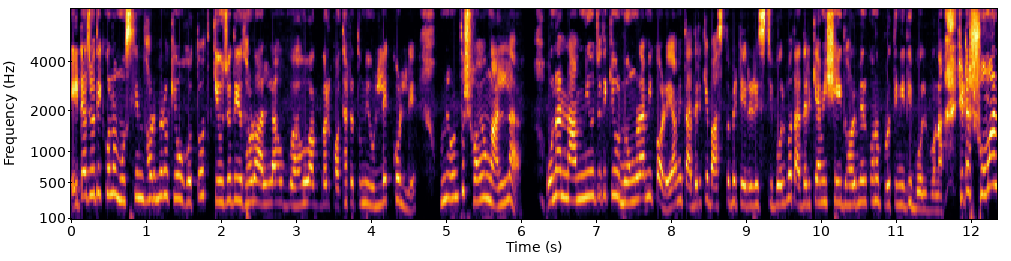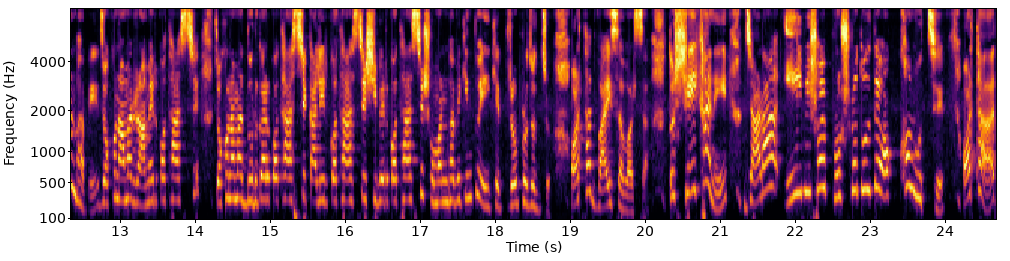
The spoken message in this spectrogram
এটা যদি কোনো মুসলিম ধর্মেরও কেউ হতো, কেউ যদি ধরো আল্লাহ আকবর কথাটা তুমি উল্লেখ করলে, উনি উনি তো স্বয়ং আল্লাহ। ওনার নাম নিয়েও যদি কেউ নোংরামি করে, আমি তাদেরকে বাস্তবে টেররিস্টই বলব, তাদেরকে আমি সেই ধর্মের কোনো প্রতিনিধি বলব না। সেটা সমানভাবে যখন আমার রামের কথা আসছে, যখন আমার দুর্গার কথা আসছে, কালীর কথা আসছে, শিবের কথা আসছে, সমানভাবে কিন্তু এই ক্ষেত্রেও প্রযোজ্য। অর্থাৎ ভাইস ভার্সা তো সেইখানে যারা এই বিষয়ে প্রশ্ন তুলতে অক্ষম হচ্ছে, অর্থাৎ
